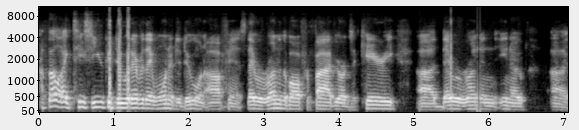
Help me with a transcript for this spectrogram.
I felt like TCU could do whatever they wanted to do on offense. They were running the ball for five yards of carry. Uh, they were running, you know, uh,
